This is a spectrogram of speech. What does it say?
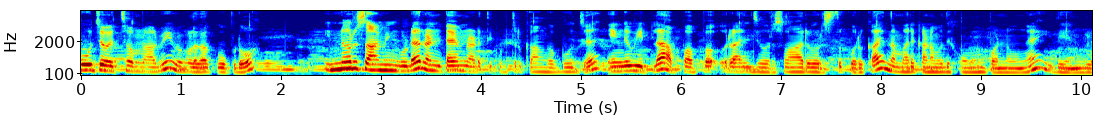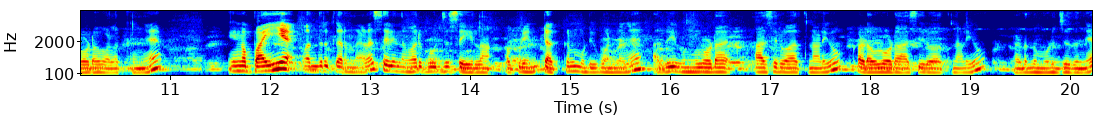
பூஜை வச்சோம்னாலுமே இவங்கள தான் கூப்பிடுவோம். இன்னொரு சாமியும் கூட ரெண்டு டைம் நடத்தி கொடுத்துருக்காங்க பூஜை. எங்கள் வீட்டில் அப்பப்போ ஒரு அஞ்சு வருஷம் ஆறு வருஷத்துக்கு ஒருக்கா இந்த மாதிரி கணபதி ஹோமம் பண்ணுவோங்க. இது எங்களோட வழக்கங்க. எங்கள் பையன் வந்திருக்கறனால சரி இந்த மாதிரி பூஜை செய்யலாம் அப்படின்னு டக்குன்னு முடிவு பண்ணுங்க. அது இவங்களோட ஆசீர்வாதத்தினாலையும் கடவுளோட ஆசீர்வாதத்தினாலையும் நடந்து முடிஞ்சதுங்க.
